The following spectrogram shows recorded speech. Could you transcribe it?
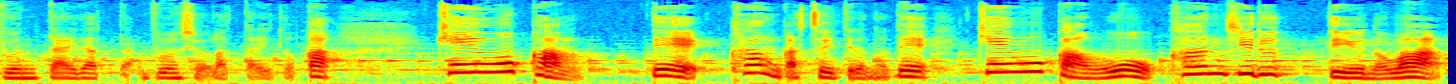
文体だった文章だったりとか嫌悪感で感がついてるので嫌悪感を感じるっていうのは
